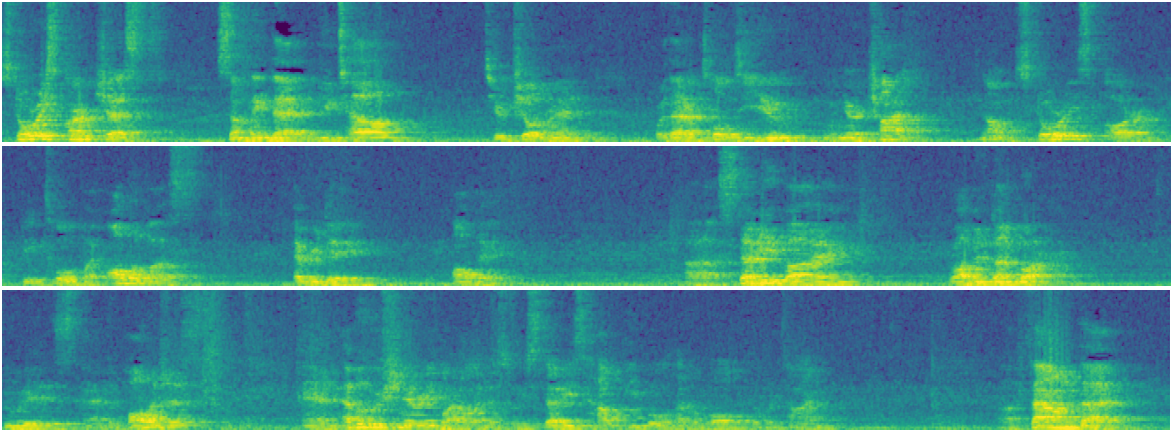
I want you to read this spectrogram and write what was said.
Stories aren't just something that you tell to your children or that are told to you when you're a child. No, stories are being told by all of us every day, all day. Uh, a study by Robin Dunbar, who is an anthropologist and evolutionary biologist, he studies how people have evolved over time, uh, found that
